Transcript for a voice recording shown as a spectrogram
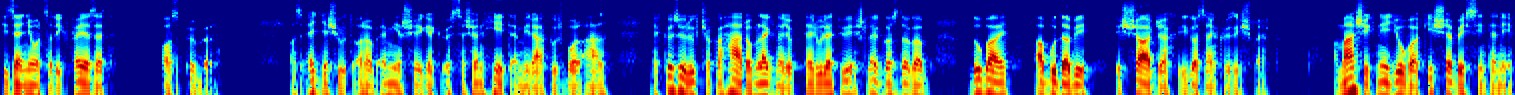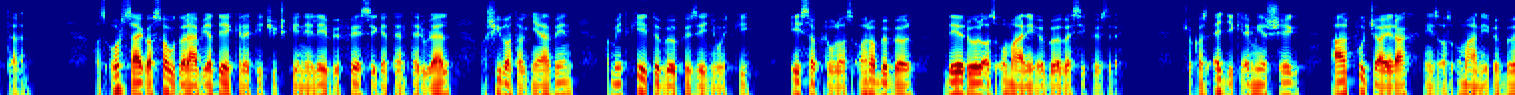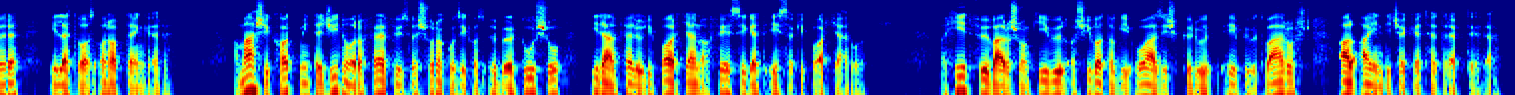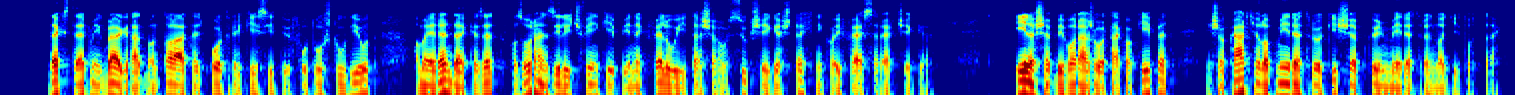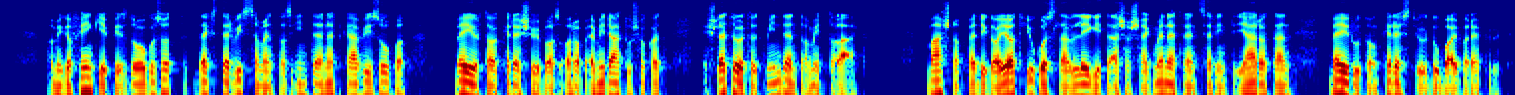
18. fejezet Az öböl Az Egyesült Arab Emírségek összesen hét emirátusból áll, de közülük csak a három legnagyobb területű és leggazdagabb, Dubai, Abu Dhabi és Sharjah igazán közismert. A másik négy jóval kisebb és szinte néptelen. Az ország a Szaudarábia délkeleti csücskénél lévő félszigeten terül el, a sivatag nyelvén, amit két öböl közé nyújt ki, északról az arab öböl, délről az ománi öböl veszi közre. Csak az egyik emírség, Al-Fujairah néz az ománi öbölre, illetve az arab tengerre. A másik hat, mint egy zsinórra felfűzve sorakozik az öböl túlsó, Irán felüli partján a félsziget északi partjáról. A hét fővároson kívül a sivatagi oázis körül épült várost Al-Ain dicsekedhet reptérrel. Dexter még Belgrádban talált egy portrékészítő fotostúdiót, amely rendelkezett az Orán Zilics fényképének felújításához szükséges technikai felszereltséggel. Élesebbé varázsolták a képet, és a kártyalap méretről kisebb könyvméretre nagyították. Amíg a fényképész dolgozott, Dexter visszament az internet kávézóba, beírta a keresőbe az arab emirátusokat, és letöltött mindent, amit talált. Másnap pedig a JAT Jugoszláv légitársaság menetrend szerinti járatán Beirúton keresztül Dubajba repült.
